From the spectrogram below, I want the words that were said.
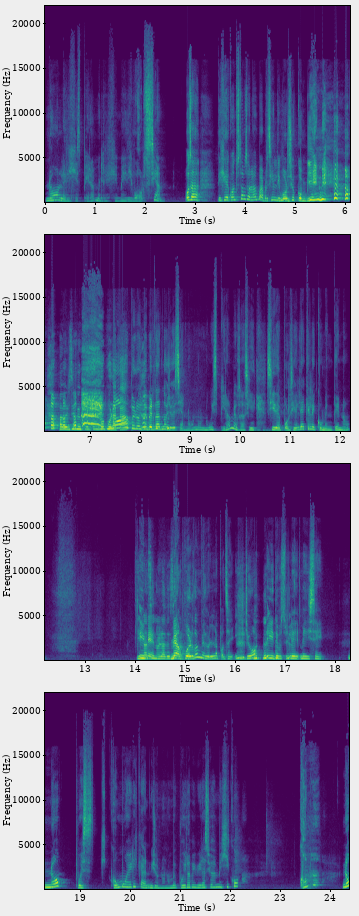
no, le dije, espérame, le dije, me divorcian. O sea, dije, ¿de cuánto estamos hablando para ver si el divorcio conviene? A ver si me cuento algo por acá. No, pero de verdad no. Yo decía, no, no, no, espérame. O sea, si, si de por sí el día que le comenté, ¿no? Y, me, no era de me acuerdo, me duele la panza. Y yo, y me dice, no, pues, ¿cómo, Erika? Y yo, no, no me puedo ir a vivir a Ciudad de México. ¿Cómo? No,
